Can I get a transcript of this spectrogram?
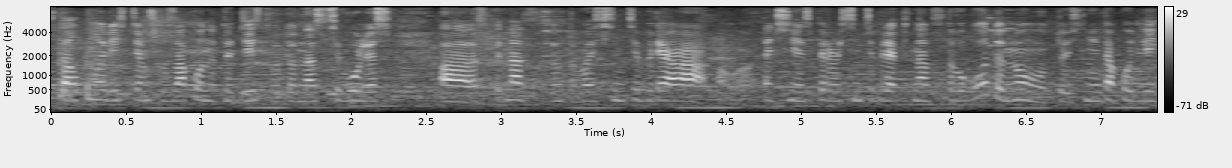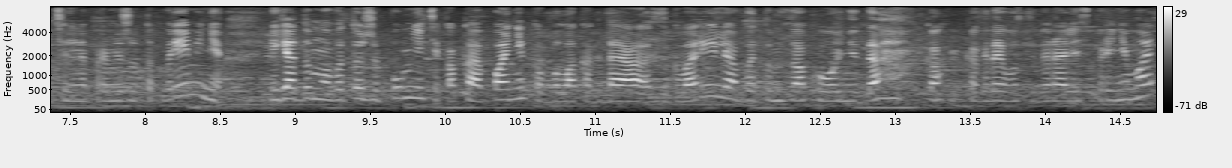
столкнулись с тем, что закон это действует у нас всего лишь а, с 15 сентября, точнее с 1 сентября 2015 года, ну, то есть не такой длительный промежуток времени. И я думаю, вы тоже помните, какая паника была, когда заговорили об этом законе, да, когда его собирались принимать.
